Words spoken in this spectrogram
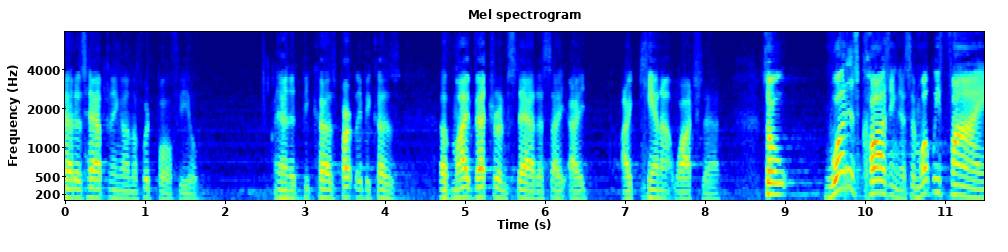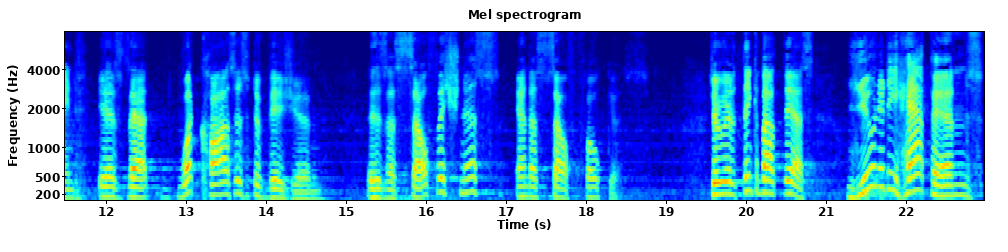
that is happening on the football field, and it's because partly because of my veteran status. I, I, I cannot watch that. So, what is causing this? And what we find is that what causes division is a selfishness and a self focus. So think about this. Unity happens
